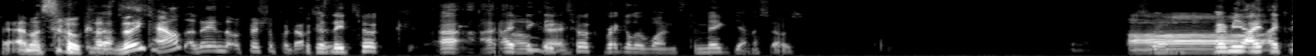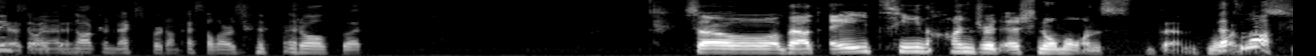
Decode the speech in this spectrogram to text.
The MSO cars. Yes. Do they count? Are they in the official production? Because they took, uh, I, I think they took regular ones to make the MSOs. So, Oh, I mean, I, I okay, think so. okay, okay. I'm not an expert on SLRs at all, but So about eighteen hundred ish normal ones then. More that's or a lot.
